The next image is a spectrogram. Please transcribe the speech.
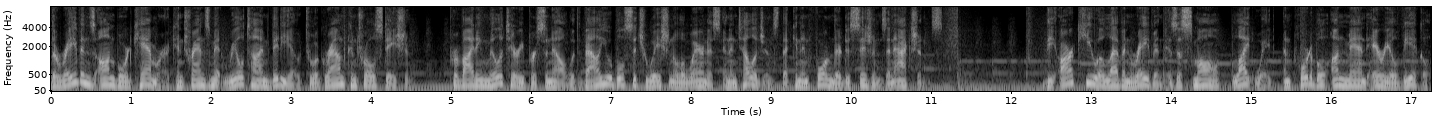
The Raven's onboard camera can transmit real-time video to a ground control station, providing military personnel with valuable situational awareness and intelligence that can inform their decisions and actions. The RQ-11 Raven is a small, lightweight, and portable unmanned aerial vehicle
